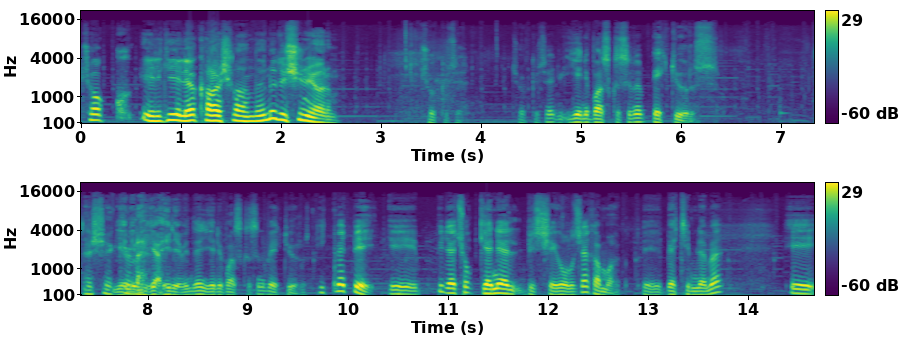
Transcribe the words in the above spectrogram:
çok ilgiyle karşılandığını düşünüyorum. Çok güzel. Çok güzel. Yeni baskısını bekliyoruz. Yeni Teşekkürler. bir yayın evinden yeni baskısını bekliyoruz. Hikmet Bey, e, bir de çok genel bir şey olacak ama e, betimleme. E,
